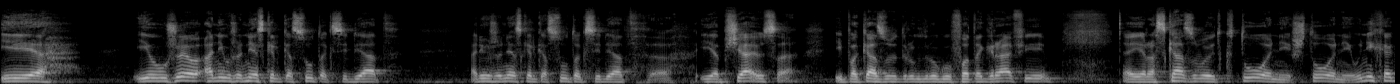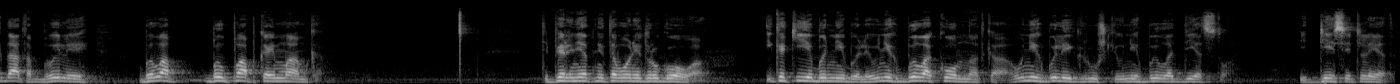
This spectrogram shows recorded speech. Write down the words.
и, и уже, они уже несколько суток сидят, они уже несколько суток сидят э, и общаются, и показывают друг другу фотографии, и рассказывают, кто они, что они. У них когда-то были, была, был папка и мамка. Теперь нет ни того, ни другого и какие бы ни были, у них была комнатка, у них были игрушки, у них было детство. И 10 лет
